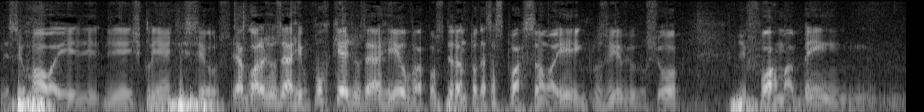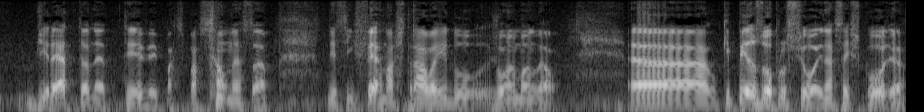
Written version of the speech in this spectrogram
nesse rol aí de, de ex-clientes seus. E agora José Riva. Por que José Riva, considerando toda essa situação aí, inclusive o senhor de forma bem direta, né, teve participação nessa, nesse inferno astral aí do João Emanuel. Uh, o que pesou para o senhor aí nessa escolha,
